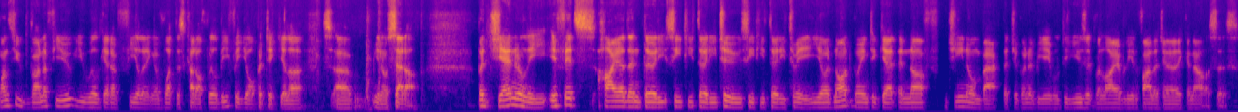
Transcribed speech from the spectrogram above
once you run a few, you will get a feeling of what this cutoff will be for your particular, um, you know, setup. But generally, if it's higher than 30 CT32, CT33, you're not going to get enough genome back that you're going to be able to use it reliably in phylogenetic analysis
